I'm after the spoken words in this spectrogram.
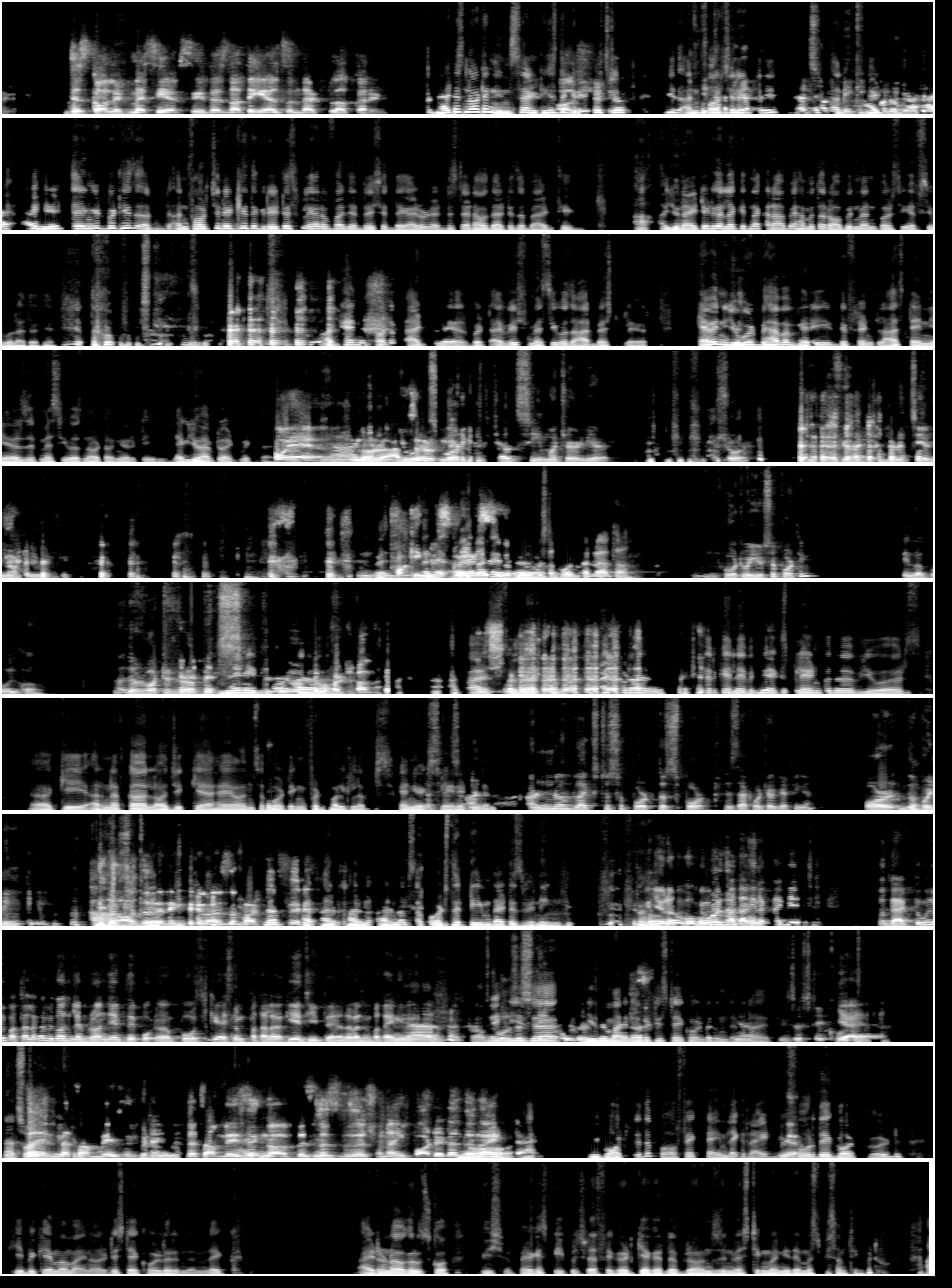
just call it Messi FC. There's nothing else in that club currently. But that is not an insult. He's All the greatest shit, of he's that, yeah, unfortunately that's not un, making I, fun of it. I I hate saying it but he's un, unfortunately the greatest player of our generation like, I don't understand how that is a bad thing United का luck इतना खराब है हमें तो robin van पर्सी FC बुलाते थे तो again it's not a bad player but I wish Messi was our best player Kevin you would have a very different last 10 years if Messi was not on your team like you have to admit that oh yeah Yeah, I no mean, no you would have absolutely scored against Chelsea much earlier, for sure. If you had Messi and not in your team. Well, fucking I- मैं I- मैं I- Liverpool को uh, support कर रहा था What were you supporting? Liverpool को Uh, What rubbish. नहीं नहीं वो, uh, what rubbish. A- Akash, so that हम Akash थोड़ा structure के लिए will you explain to the viewers uh, कि अर्नव का logic क्या है on supporting football clubs? Can you Yes, explain yes. it to Arn- them? Arnav likes to support the sport. Is that what you're getting at? or the winning team. Ah, or the winning team, I was about to say. Arnav supports the team that is winning. You know, वो भी मुझे पता नहीं लगता कि तो that to मुझे पता लगा बिकॉज लेब्रॉन जेम्स ने पोस्ट किया इसलिए पता लगा कि ये जीते हैं अदरवाइज मुझे पता ही नहीं लगता he is a he is a minority stakeholder in them ना That's why no, that's amazing. But anyway, that's amazing uh, business decision. Eh? He bought it at no, the right time. He bought it at the perfect time, like right before yeah. they got good He became a minority stakeholder in them. Like I don't know. अगर उसको we should, I guess people should have figured कि अगर LeBron's investing money, there must be something. But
